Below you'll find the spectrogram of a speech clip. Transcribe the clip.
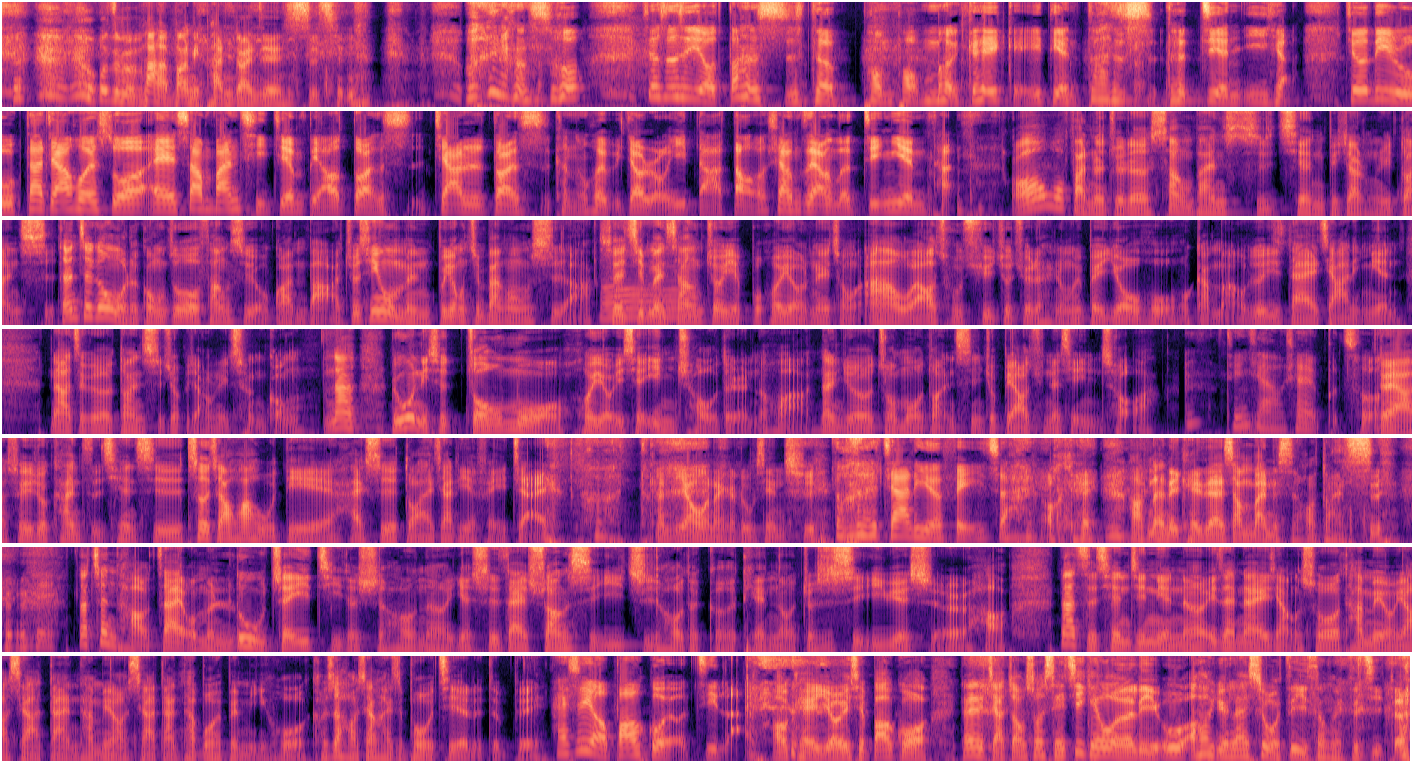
我怎么办法帮你判断这件事情？我想说，就是有断食的朋朋们，可以给一点断食的建议啊。就例如，大家会说，哎，上班期间不要断食，假日断食可能会比较容易达到像这样的经验谈。哦，我反而觉得上班时间比较容易断食，但这跟我的工作方式有关吧？就是因为我们不用进办公室啊，所以基本上就也不会有那种啊，我要出去就觉得很容易被诱惑或干嘛，我就一直待在家里面。那这个断食就比较容易成功。那如果你是周末会有一些应酬的人的话，那你就周末断食，你就不要去那些应酬啊。嗯，听起来好像也不错。对啊，所以就看子倩是社交花蝴蝶，还是躲在家里的肥宅，看你要往哪个路线去。躲在家里的肥宅。OK，好，那你可以在上班的时候断食。那正好在我们录这一集的时候呢，也是在双十一之后的隔天哦，就是十一月十二号。那子倩今年呢，一直在那里讲说，她没有要下单，她没有下单，她不会被迷惑。可是好像还是破戒了，对不对？还是有包裹有寄来。OK，有一些包裹，那就假装说谁寄给我的礼物哦，原来是我自己送给自己的。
